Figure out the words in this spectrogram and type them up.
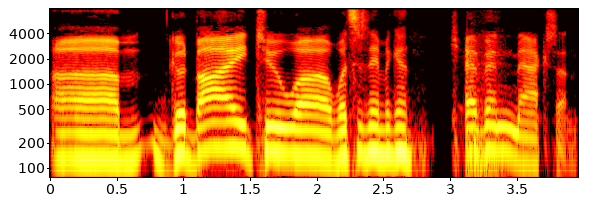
um, goodbye to uh, what's his name again? Kevin Maxen.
